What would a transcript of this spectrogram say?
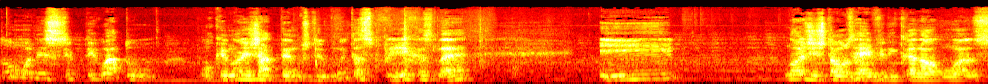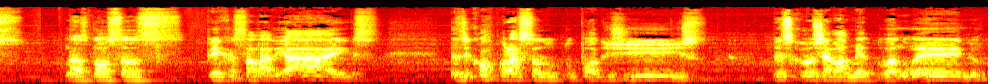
Do município de Iguatu. Porque nós já temos tido muitas percas, né? E nós estamos reivindicando algumas nas nossas percas salariais, desincorporação do, do pó de giz, descongelamento do anuênio,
